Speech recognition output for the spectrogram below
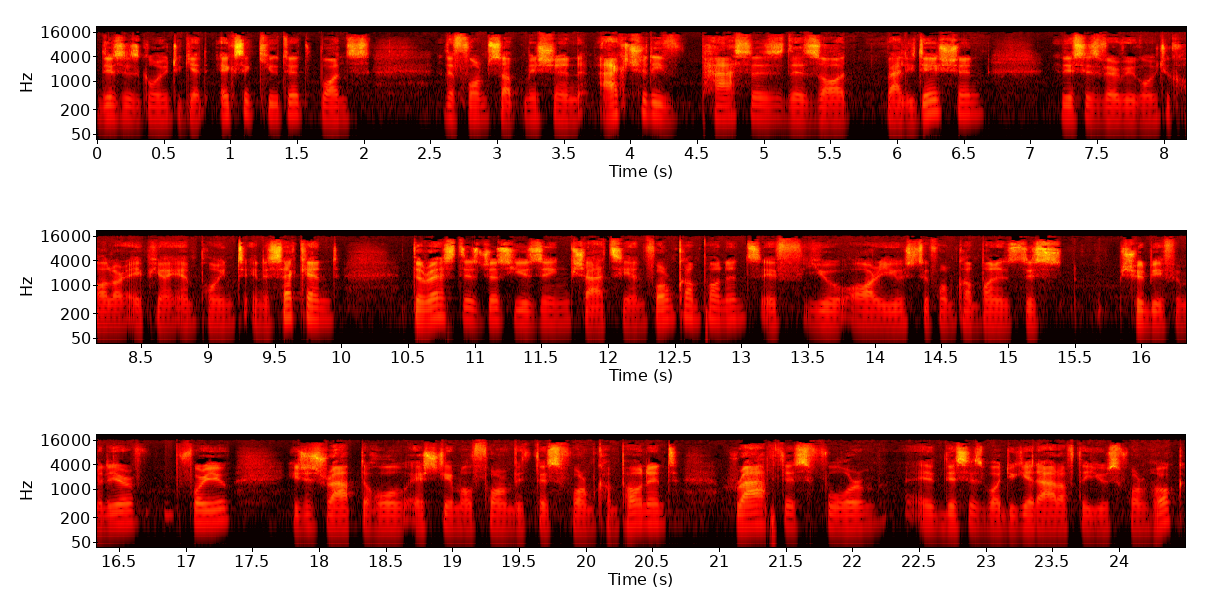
This is going to get executed once the form submission actually passes the Zod validation. This is where we're going to call our API endpoint in a second. The rest is just using ShadCN form components. If you are used to form components, this should be familiar for you. You just wrap the whole HTML form with this form component, wrap this form. Uh, this is what you get out of the use form hook.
